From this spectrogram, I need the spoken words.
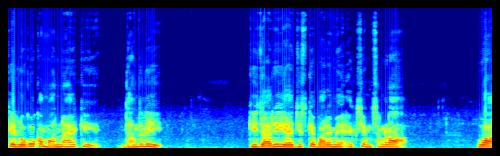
के लोगों का मानना है कि धांधली की जा रही है, जिसके बारे में एक्शन संगड़ा व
